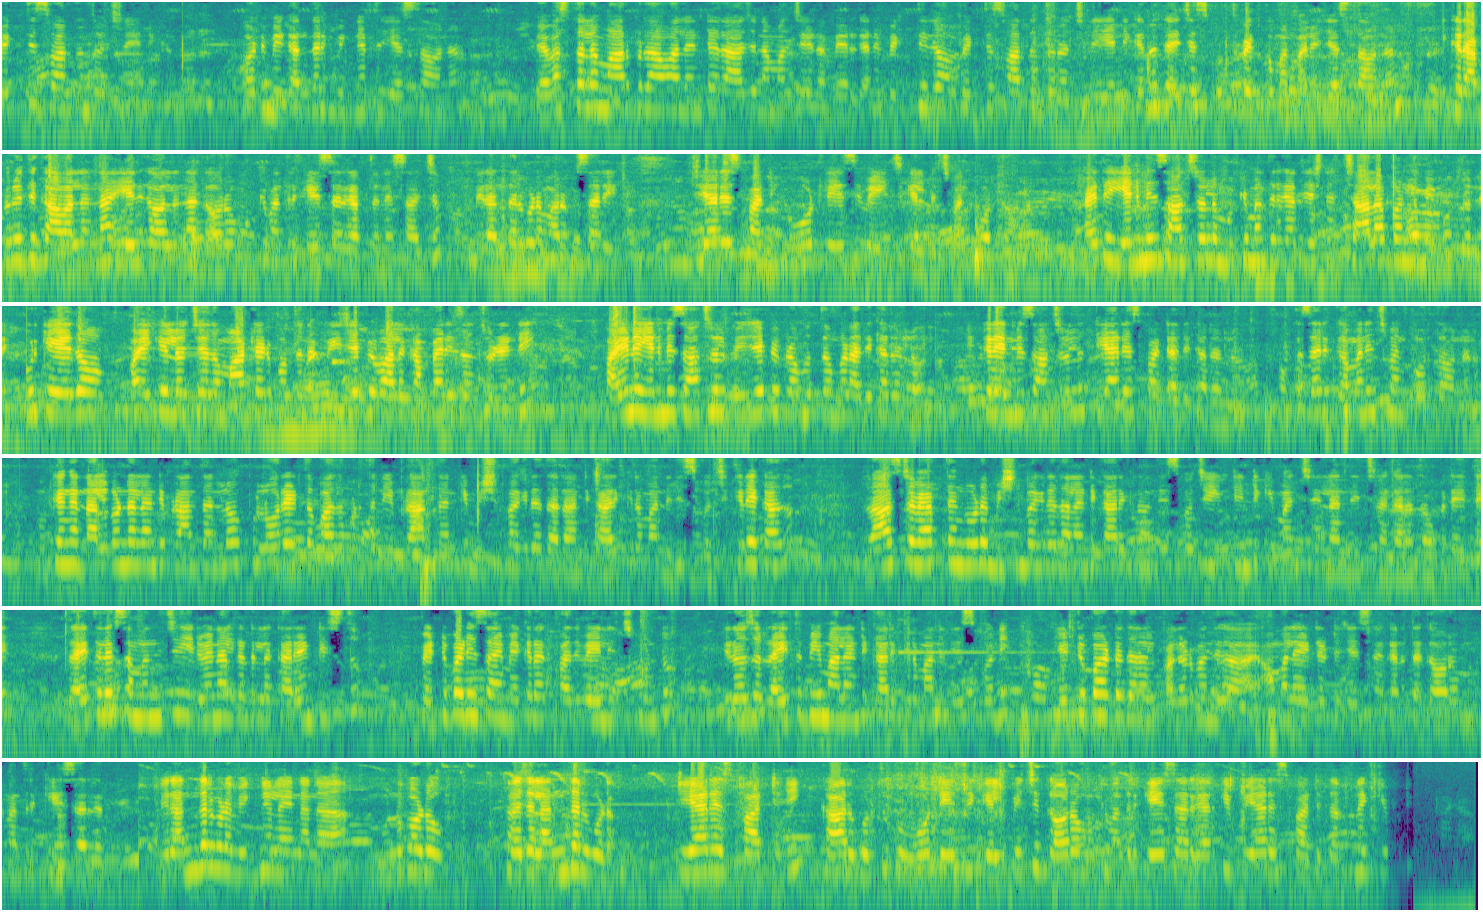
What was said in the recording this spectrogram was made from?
వ్యక్తి స్వార్థంతో వచ్చిన ఎన్నిక. కాబట్టి మీకు అందరికి విజ్ఞప్తి చేస్తా ఉన్నాను వ్యవస్థలో మార్పు రావాలంటే రాజీనామాలు చేయడం వేరు కానీ వ్యక్తిగా వ్యక్తి స్వార్థంతో వచ్చిన ఎన్నికను దయచేసి గుర్తుపెట్టుకోమని మనవి చేస్తా ఉన్నాను ఇక్కడ అభివృద్ధి కావాలన్నా ఏది కావాలన్నా గౌరవ ముఖ్యమంత్రి కేసీఆర్ గారితోనే సాధ్యం. మీరందరూ కూడా మరొకసారి టీఆర్ఎస్ పార్టీకి ఓట్లు వేసి వేయించి గెలిపించమని కోరుతున్నాను అయితే ఎనిమిది సంవత్సరాల్లో ముఖ్యమంత్రి గారు చేసిన చాలా పనులు మేము ముందున్నాయి. ఊరికే ఏదో పైకి వెళ్ళి వచ్చేదో మాట్లాడిపోతున్న బీజేపీ వాళ్ళ కంపారిజన్ చూడండి. పైన ఎనిమిది సంవత్సరాలు బీజేపీ ప్రభుత్వం కూడా అధికారంలో ఉంది. ఇక్కడ ఎనిమిది సంవత్సరాలు టీఆర్ఎస్ పార్టీ అధికారంలో ఉంది. ఒక్కసారి గమనించమని కోరుతా ఉన్నాను. ముఖ్యంగా నల్గొండ లాంటి ప్రాంతంలో ఫ్లోరైడ్తో బాధపడుతున్న ఈ ప్రాంతానికి మిషన్ భగీరథ లాంటి కార్యక్రమాన్ని తీసుకొచ్చి ఇక్కడే కాదు రాష్ట్ర వ్యాప్తంగా కూడా మిషన్ భగీరథ లాంటి కార్యక్రమం తీసుకొచ్చి ఇంటింటికి మంచినీళ్ళు అందించిన ఘనత ఒకటైతే రైతులకు సంబంధించి ఇరవై నాలుగు గంటల కరెంట్ ఇస్తూ పెట్టుబడి సాయం ఎకరాకు పదివేలు ఇచ్చుకుంటూ ఈరోజు రైతు బీమా లాంటి కార్యక్రమాన్ని తీసుకొని గిట్టుబాటు ధరలు పగడబందిగా అమలయ్యేటట్టు చేసిన ఘనత గౌరవ ముఖ్యమంత్రి కేసీఆర్ గారు. మీరందరూ కూడా విఘ్నులైన నా మునుగోడు ప్రజలందరూ కూడా టీఆర్ఎస్ పార్టీని కారు గుర్తుకు ఓటేసి గెలిపించి గౌరవ ముఖ్యమంత్రి కేసీఆర్ గారికి బీఆర్ఎస్ పార్టీ తరఫున గిఫ్ట్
